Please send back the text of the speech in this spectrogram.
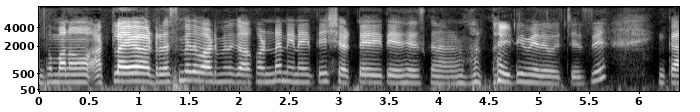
ఇంకా మనం అట్లా డ్రెస్ మీద వాటి మీద కాకుండా నేనైతే షర్ట్ అయితే వేసేసుకున్నాను అనమాట. నైటీ మీద వచ్చేసి. ఇంకా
